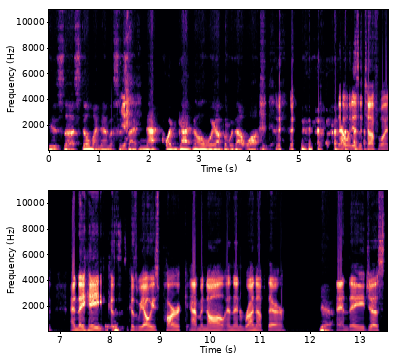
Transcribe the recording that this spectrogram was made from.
is uh, still my nemesis. Yeah. I have not quite gotten all the way up it without walking yet. that one is a tough one and they hate because because we always park at manal and then run up there Yeah, and they just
